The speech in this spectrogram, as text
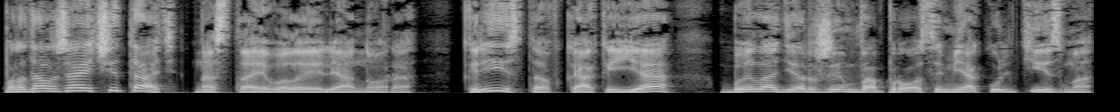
«Продолжай читать», — настаивала Элеонора. Кристоф, как и я, был одержим вопросами оккультизма.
